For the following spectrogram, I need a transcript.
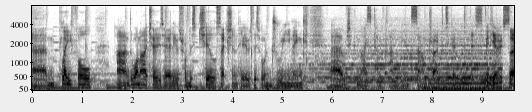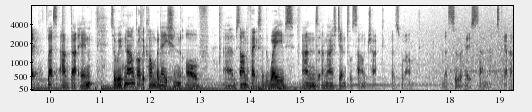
um, playful, and the one I chose earlier was from this chill section here, is this one, Dreaming, uh, which is a nice kind of ambient soundtrack to go with this video. So let's add that in. So we've now got the combination of um, sound effects of the waves and a nice gentle soundtrack as well. Let's see what those sound like together.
